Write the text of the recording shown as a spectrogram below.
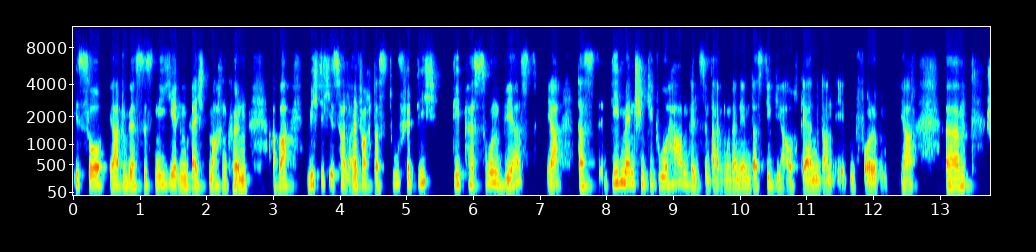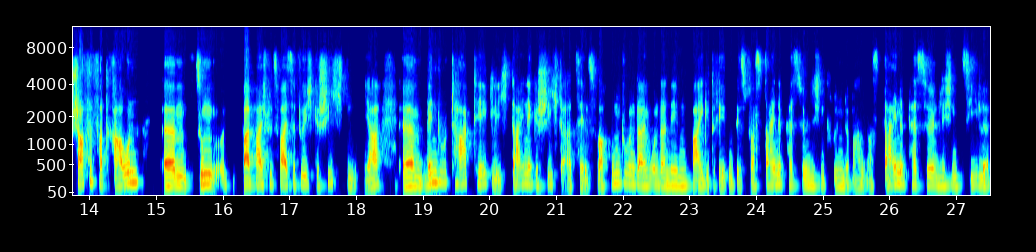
ist so, ja, du wirst es nie jedem recht machen können. Aber wichtig ist halt einfach, dass du für dich die Person wirst, ja, dass die Menschen, die du haben willst in deinem Unternehmen, dass die dir auch gerne dann eben folgen, ja. Ähm, schaffe Vertrauen ähm, zum beispielsweise durch Geschichten. Ja, ähm, wenn du tagtäglich deine Geschichte erzählst, warum du in deinem Unternehmen beigetreten bist, was deine persönlichen Gründe waren, was deine persönlichen Ziele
